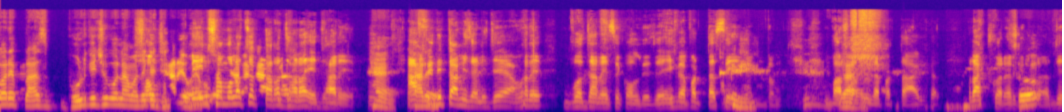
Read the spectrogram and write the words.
করে প্লাস ভুল কিছু করলে আমাদেরকে ঝাড়ে মেইন সমালোচক তারা ঝাড়ায় ঝাড়ে। হ্যাঁ আফ্রিদিটা আমি জানি যে আমারে জানাইছে কল দিয়ে যে এই ব্যাপারটা সেম একদম। বাসার ব্যাপারটা রাগ করে আর যে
